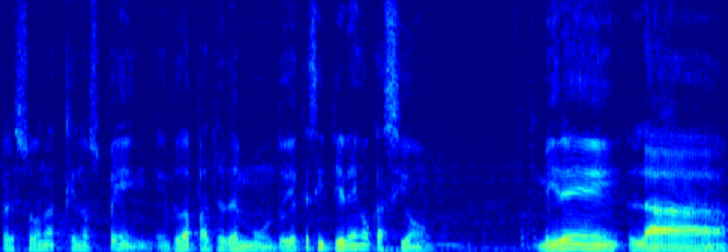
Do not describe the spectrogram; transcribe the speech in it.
personas que nos ven en toda parte del mundo, y es que si tienen ocasión, miren la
